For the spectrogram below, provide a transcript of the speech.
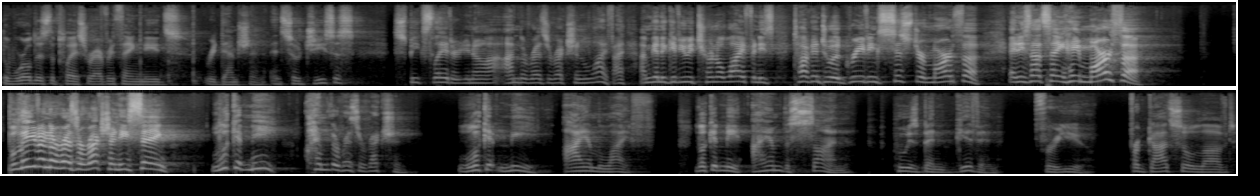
The world is the place where everything needs redemption. And so Jesus speaks later, you know, I'm the resurrection life. I, am going to give you eternal life. And he's talking to a grieving sister, Martha. And he's not saying, hey, Martha, believe in the resurrection. He's saying, look at me. I'm the resurrection. Look at me. I am life. Look at me. I am the Son who has been given for you. For God so loved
